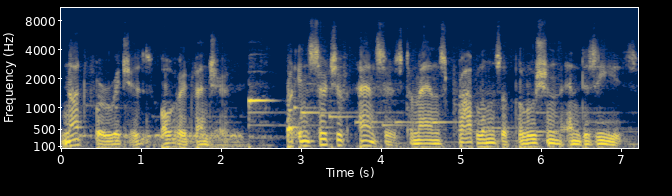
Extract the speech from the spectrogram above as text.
not for riches or adventure, but in search of answers to man's problems of pollution and disease.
